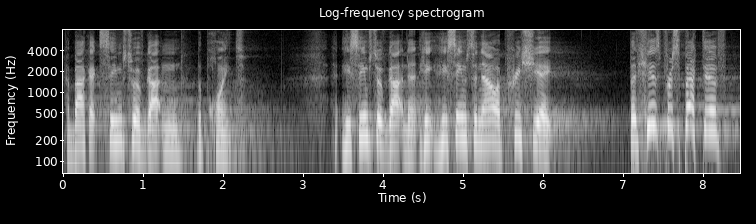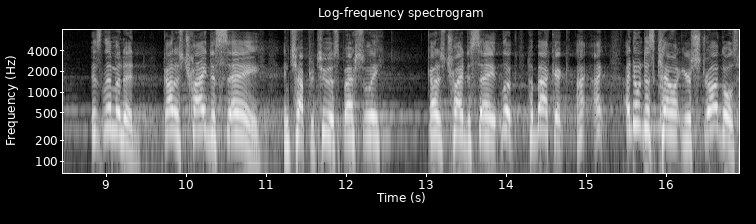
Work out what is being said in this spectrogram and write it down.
Habakkuk seems to have gotten the point. He seems to have gotten it. He, he seems to now appreciate that his perspective is limited. God has tried to say, in chapter 2 especially, God has tried to say, look, Habakkuk, I, I, I, don't discount your struggles.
